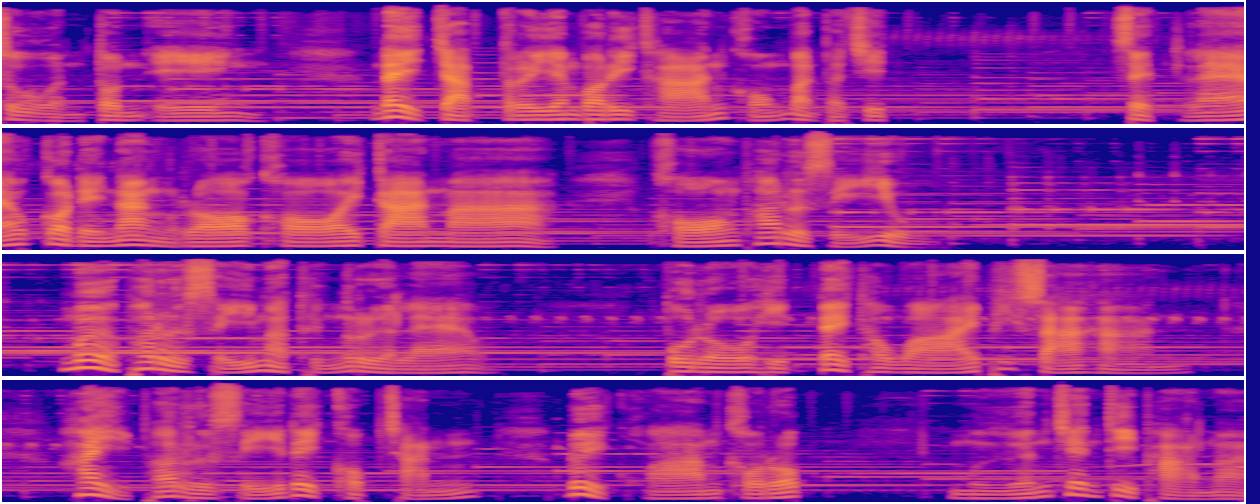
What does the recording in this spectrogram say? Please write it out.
ส่วนตนเองได้จัดเตรียมบริขารของบรรพชิต เสร็จแล้วก็ได้นั่งรอคอยการมาของพระฤาษีอยู่ เมื่อพระฤาษีมาถึงเรือนแล้ว ปุโรหิตได้ถวายภิกษาหาร ให้พระฤาษีได้ขบฉันด้วยความเคารพ เหมือนเช่นที่ผ่านมา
